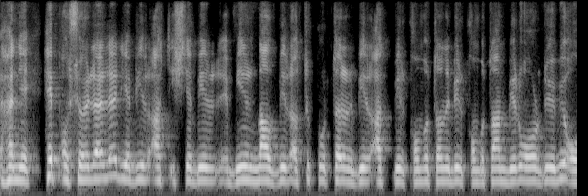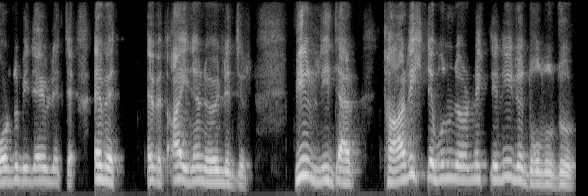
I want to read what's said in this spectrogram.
Hani hep o söylerler ya bir at işte bir bir nal bir atı kurtarır, bir at bir komutanı, bir komutan bir orduyu, bir ordu bir devleti. Evet, evet aynen öyledir. Bir lider tarih de bunun örnekleriyle doludur.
